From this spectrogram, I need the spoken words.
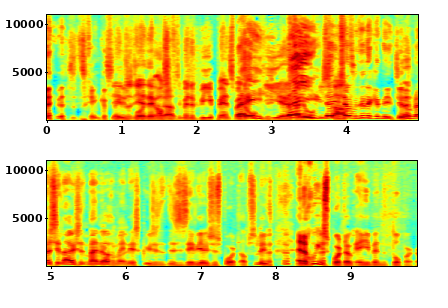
nee, dat is geen je café-sport jij denkt alsof hij met een bierpens bij de Nee, hockey, eh, bij de nee, hockey nee, zo bedoel ik het niet. Jeroen, als je luistert, Oh, mijn kijk welgemeende wel. excuses. Het is een serieuze sport, absoluut. en een goede sport ook. En je bent een topper.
